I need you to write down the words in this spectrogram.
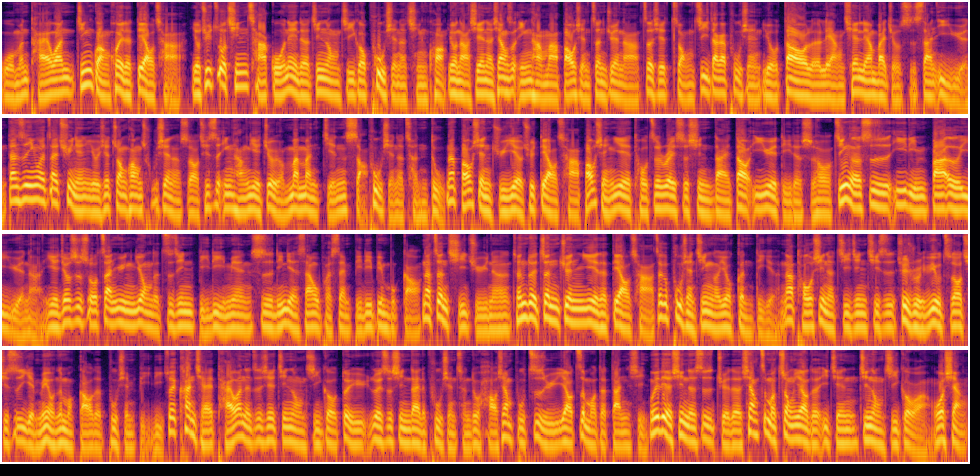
我们台湾金管会的调查有去做清查，国内的金融机构曝险的情况有哪些呢？像是银行嘛、保险、证券啊这些，总计大概曝险有到了两千两百九十三亿元。但是因为在去年有一些状况出现的时候，其实银行业就有慢慢减少曝险的程度。那保险局也有去调查，保险业投资瑞士信贷到一月底的时时候，金额是一零八二亿元啊，也就是说占运用的资金比例里面是零点三五 percent，比例并不高。那证期局呢，针对证券业的调查，这个铺险金额又更低了。那投信的基金其实去 review 之后，其实也没有那么高的铺险比例。所以看起来台湾的这些金融机构对于瑞士信贷的铺险程度，好像不至于要这么的担心。威廉信的是觉得，像这么重要的一间金融机构啊，我想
